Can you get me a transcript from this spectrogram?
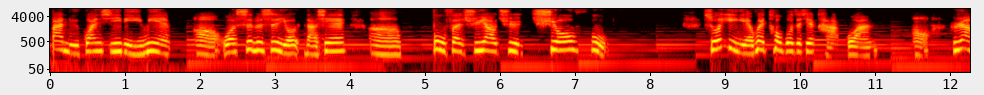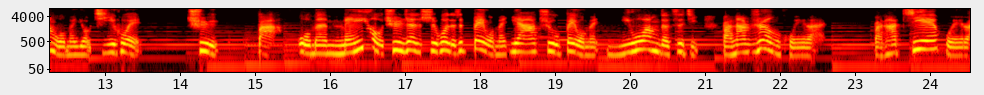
伴侣关系里面哦，我是不是有哪些呃部分需要去修复？所以也会透过这些卡关哦，让我们有机会。去把我们没有去认识，或者是被我们压住、被我们遗忘的自己，把它认回来，把它接回来。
